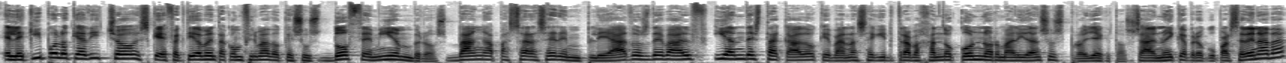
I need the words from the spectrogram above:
El equipo lo que ha dicho es que efectivamente ha confirmado que sus 12 miembros van a pasar a ser empleados de Valve y han destacado que van a seguir trabajando con normalidad en sus proyectos. O sea, no hay que preocuparse de nada,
